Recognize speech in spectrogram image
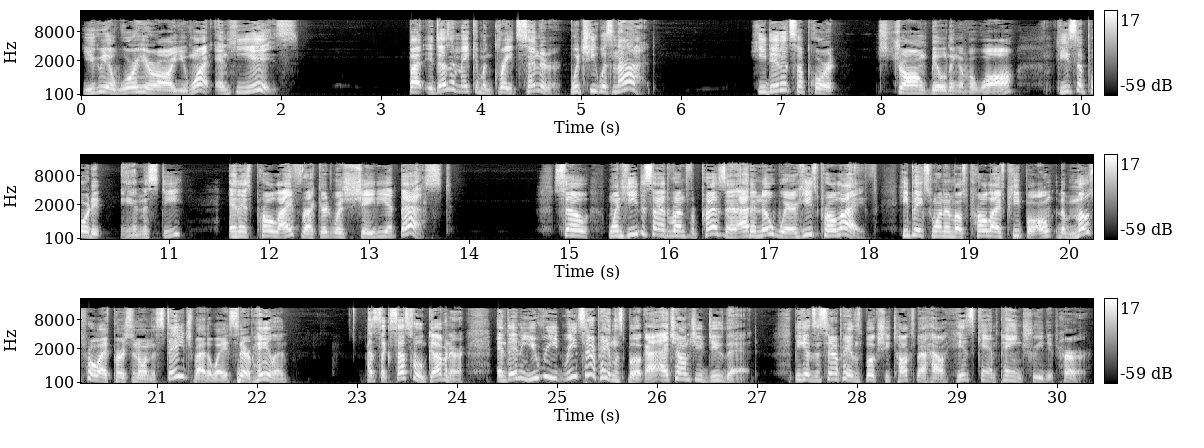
You can be a war hero all you want, and he is. But it doesn't make him a great senator, which he was not. He didn't support strong building of a wall. He supported amnesty, and his pro life record was shady at best. So when he decided to run for president, out of nowhere, he's pro life. He picks one of the most pro life people, the most pro life person on the stage, by the way, Sarah Palin, a successful governor. And then you read read Sarah Palin's book. I, I challenge you to do that. Because in Sarah Palin's book, she talks about how his campaign treated her.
